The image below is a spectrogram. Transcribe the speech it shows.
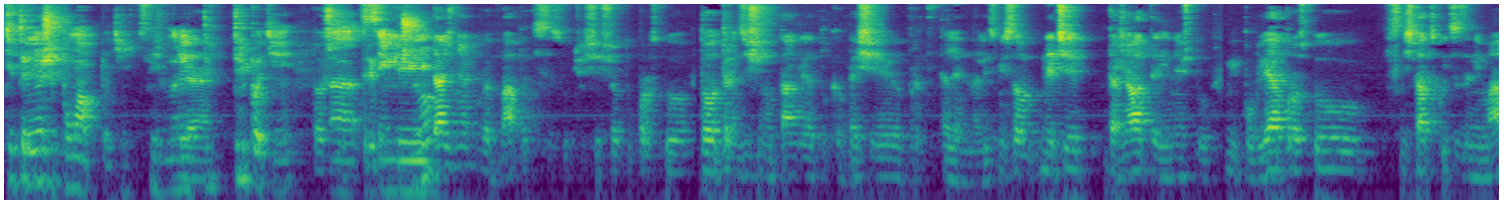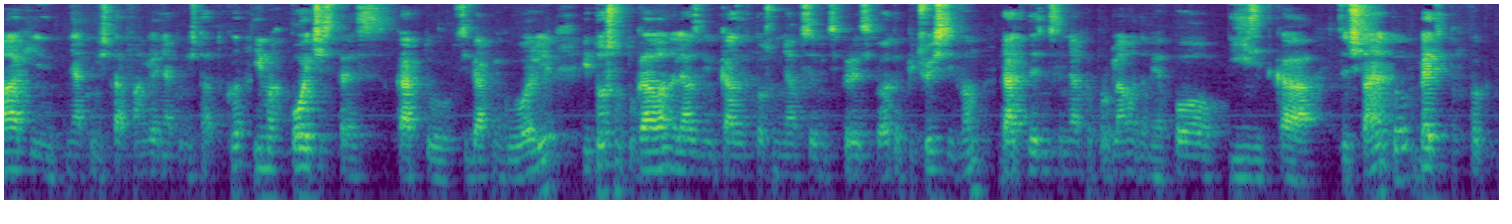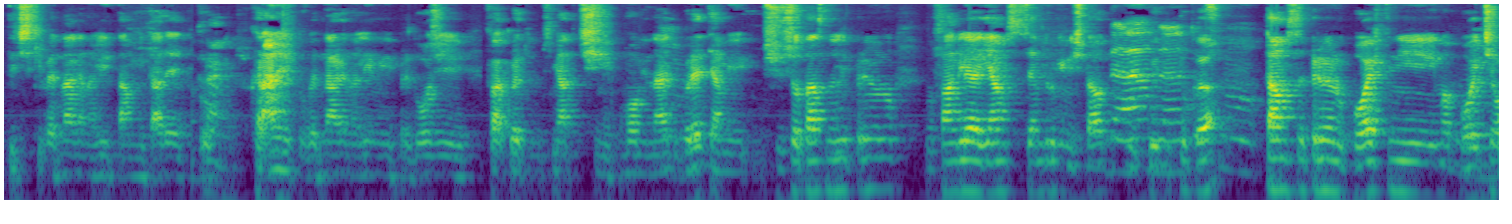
ти тренираше по-малко пъти. В смисъл, нали, Да. три, три пъти. Точно, А, три пъти, седмично? даже някога два пъти се случваше, защото просто този транзишън от Англия тук беше вратителен. Нали? В смисъл, не че държавата или нещо ми повлия, просто с нещата, с които се занимавах и някои неща в Англия, някои неща тук, имах повече стрес, както си бяхме говорили. И точно тогава, нали, аз ви казах точно няколко седмици преди да си бъдат, пичуеш си идвам, дайте да измислям някаква програма да ми е по-изи така съчетанието. Бетито фактически веднага, нали, там ми даде Храненето. храненето веднага нали, ми предложи това, което смята, че ще ми помогне най-добре. Тя ми, защото аз, нали, примерно, В Англия ям съвсем други неща, от Да, които да, тук. точно. Там са примерно по-ефтини, има повече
